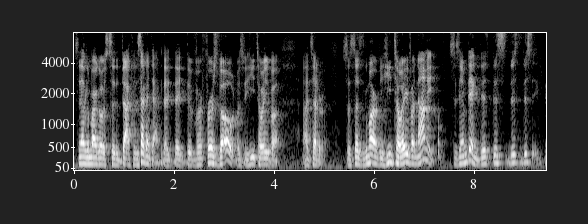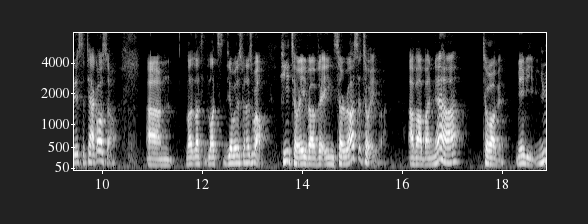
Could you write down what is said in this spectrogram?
So now the Gemara goes to the back to the second attack. The, the, the first va'od was vihi toeva, etc. So it says the Gemara vihi toeva nami. It's the same thing. This this this this this attack also. Um, let, us let's, let's deal with this one as well. He toeva ve'in sarasa toeva. Avabaneha toavin. Maybe you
